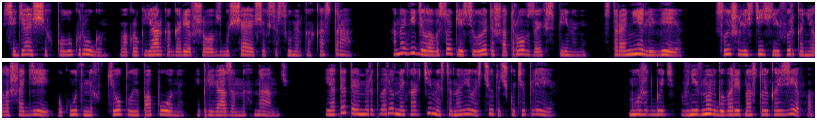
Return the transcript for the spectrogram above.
сидящих полукругом вокруг ярко горевшего в сгущающихся сумерках костра. Она видела высокие силуэты шатров за их спинами. В стороне левее слышались тихие фырканье лошадей, укутанных в теплые попоны и привязанных на ночь и от этой умиротворенной картины становилось чуточку теплее. Может быть, в ней вновь говорит настойка Зефа,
